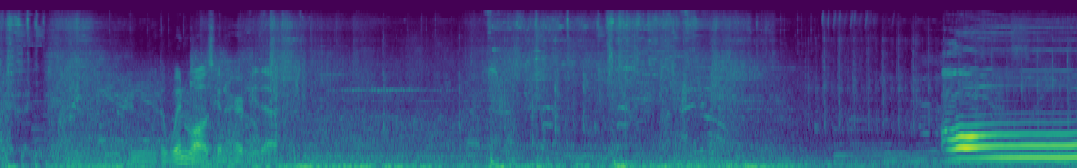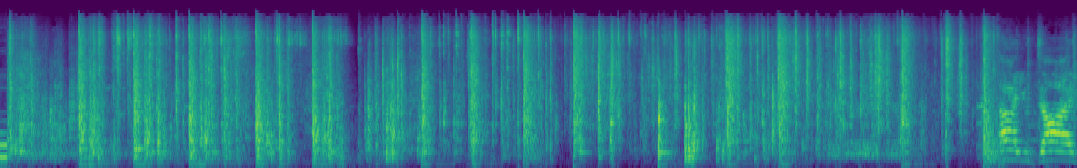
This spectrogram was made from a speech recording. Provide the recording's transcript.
Ooh, the wind wall is gonna hurt me though. Oh! Ah, you died.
